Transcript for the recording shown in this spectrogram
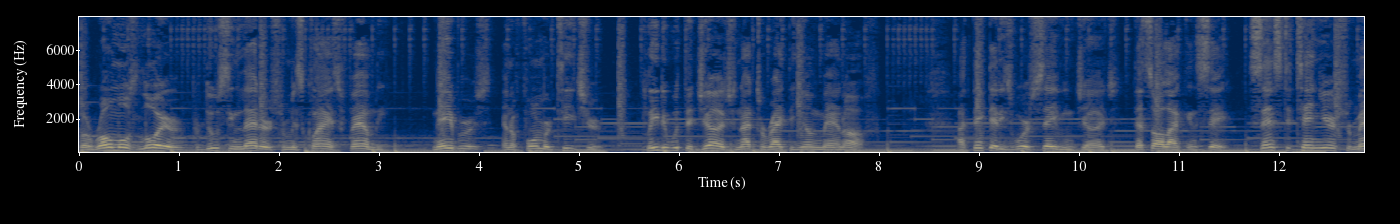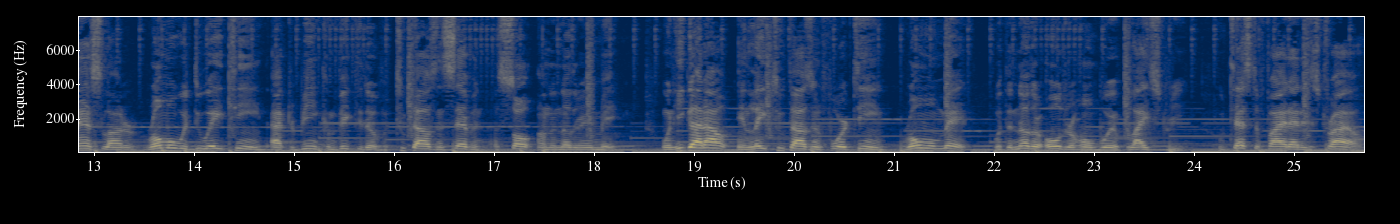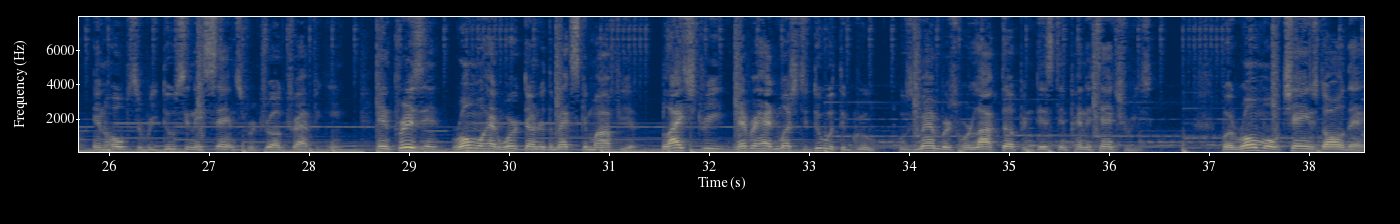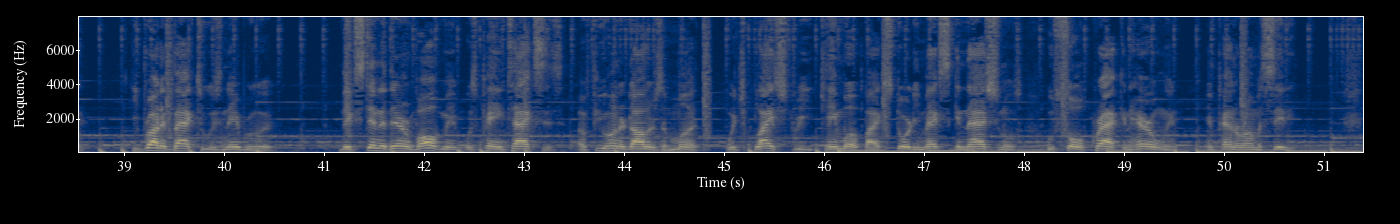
But Romo's lawyer, producing letters from his client's family, neighbors, and a former teacher, pleaded with the judge not to write the young man off. I think that he's worth saving, Judge. That's all I can say. Sentenced to 10 years for manslaughter, Romo would do 18 after being convicted of a 2007 assault on another inmate. When he got out in late 2014, Romo met with another older homeboy of Blythe Street who testified at his trial in hopes of reducing a sentence for drug trafficking. In prison, Romo had worked under the Mexican Mafia. Blythe Street never had much to do with the group, whose members were locked up in distant penitentiaries. But Romo changed all that. He brought it back to his neighborhood. The extent of their involvement was paying taxes, a few hundred dollars a month, which Blythe Street came up by extorting Mexican nationals who sold crack and heroin in Panorama City.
